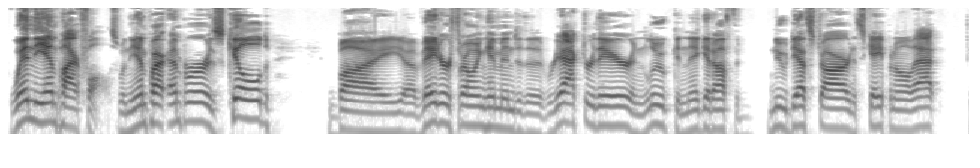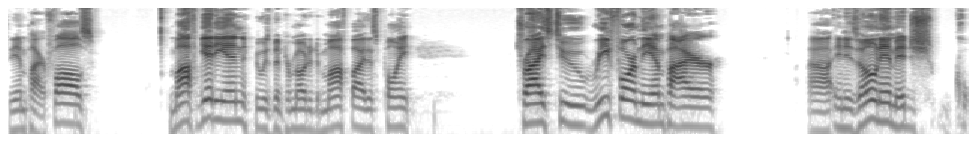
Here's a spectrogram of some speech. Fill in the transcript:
when the Empire falls. When the Empire Emperor is killed by uh, Vader throwing him into the reactor there, and Luke, and they get off the new Death Star and escape and all that. The Empire falls. Moff Gideon, who has been promoted to Moff by this point, tries to reform the Empire uh, in his own image, qu-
